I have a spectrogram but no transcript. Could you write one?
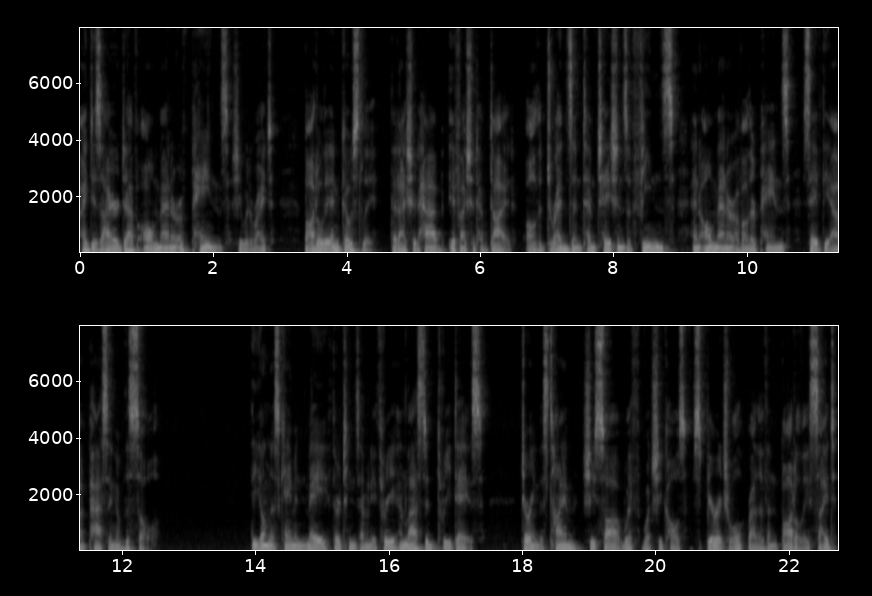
I desired to have all manner of pains, she would write, bodily and ghostly, that I should have if I should have died, all the dreads and temptations of fiends, and all manner of other pains, save the outpassing of the soul. The illness came in May 1373 and lasted three days. During this time, she saw with what she calls spiritual rather than bodily sight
